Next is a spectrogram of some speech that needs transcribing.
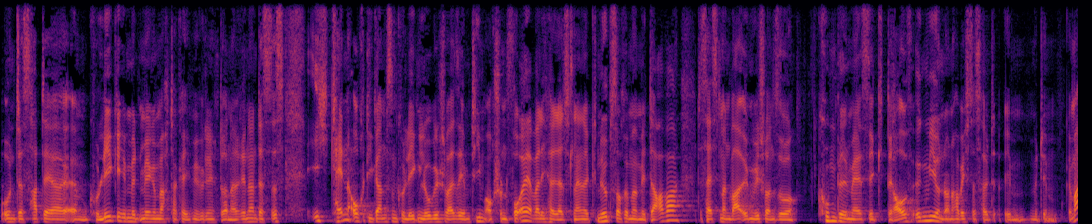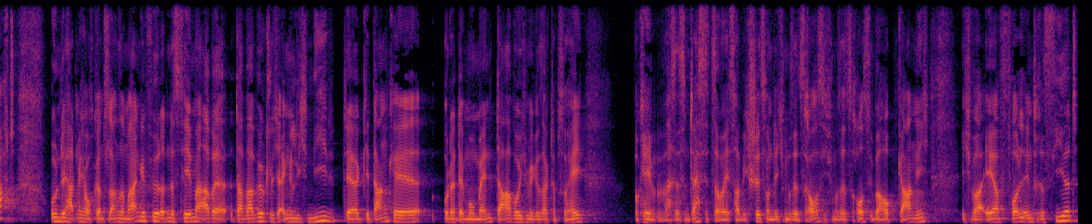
Und das hat der ähm, Kollege eben mit mir gemacht, da kann ich mich wirklich dran erinnern. Das ist, ich kenne auch die ganzen Kollegen logischerweise im Team auch schon vorher, weil ich halt als kleiner Knirps auch immer mit da war. Das heißt, man war irgendwie schon so kumpelmäßig drauf irgendwie und dann habe ich das halt eben mit dem gemacht und er hat mich auch ganz langsam rangeführt an das Thema, aber da war wirklich eigentlich nie der Gedanke oder der Moment da, wo ich mir gesagt habe, so hey, okay, was ist denn das jetzt? Oh, jetzt habe ich Schiss und ich muss jetzt raus, ich muss jetzt raus, überhaupt gar nicht. Ich war eher voll interessiert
